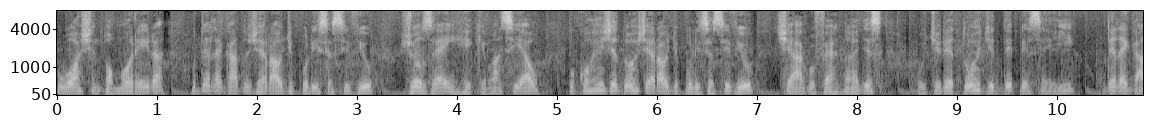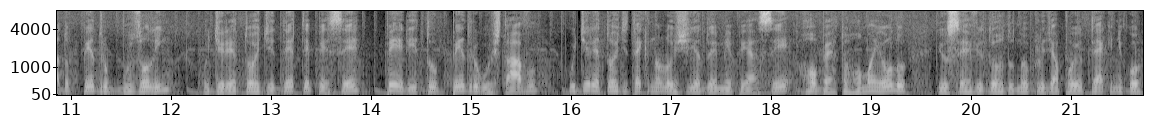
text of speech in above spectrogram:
Washington Moreira, o delegado-geral de Polícia Civil José Henrique Maciel, o corregedor-geral de Polícia Civil Tiago Fernandes, o diretor de DPCI, delegado Pedro Buzolin, o diretor de DTPC, perito Pedro Gustavo, o diretor de tecnologia do MPAC, Roberto Romagnolo, e o servidor do Núcleo de Apoio Técnico,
